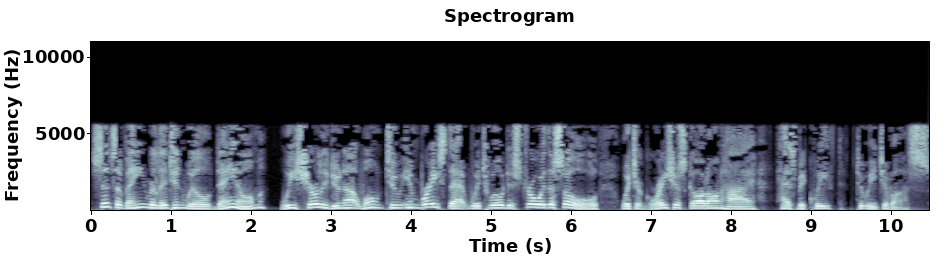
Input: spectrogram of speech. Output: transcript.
Since a vain religion will damn, we surely do not want to embrace that which will destroy the soul which a gracious God on high has bequeathed to each of us.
